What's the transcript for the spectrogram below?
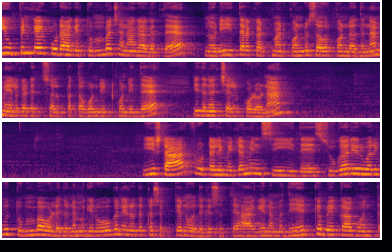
ಈ ಉಪ್ಪಿನಕಾಯಿ ಕೂಡ ಹಾಗೆ ತುಂಬ ಚೆನ್ನಾಗಾಗತ್ತೆ. ನೋಡಿ, ಈ ಥರ ಕಟ್ ಮಾಡಿಕೊಂಡು ಸವರ್ಕೊಂಡು ಅದನ್ನು ಮೇಲ್ಗಡೆ ಸ್ವಲ್ಪ ತೊಗೊಂಡು ಇಟ್ಕೊಂಡಿದ್ದೆ. ಇದನ್ನು ಚೆಲ್ಕೊಳ್ಳೋಣ. ಈ ಸ್ಟಾರ್ ಫ್ರೂಟಲ್ಲಿ ವಿಟಮಿನ್ ಸಿ ಇದೆ. ಶುಗರ್ ಇರುವವರಿಗೂ ತುಂಬ ಒಳ್ಳೆಯದು ನಮಗೆ ರೋಗ ನಿರೋಧಕ ಶಕ್ತಿಯನ್ನು ಒದಗಿಸುತ್ತೆ. ಹಾಗೆ ನಮ್ಮ ದೇಹಕ್ಕೆ ಬೇಕಾಗುವಂಥ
